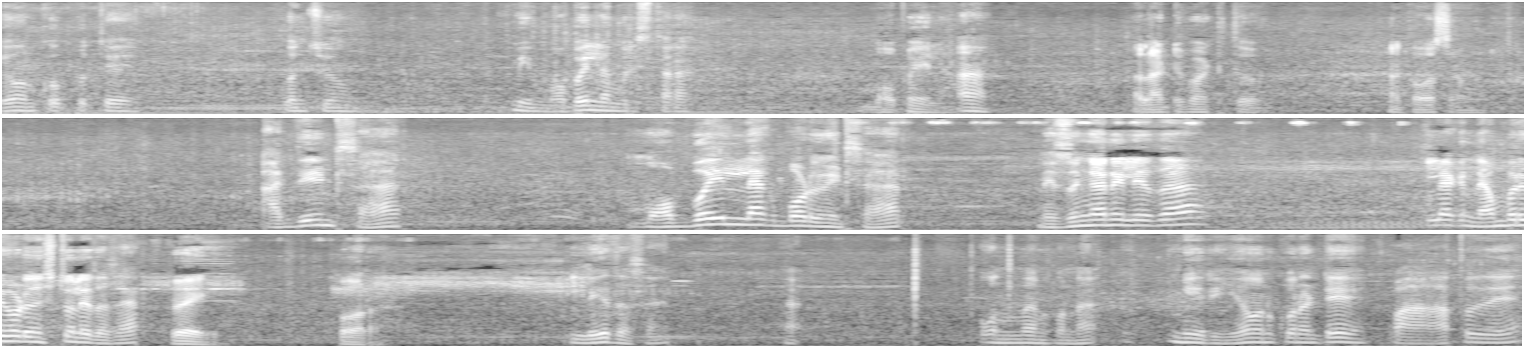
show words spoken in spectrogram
ఏమనుకోకపోతే కొంచెం మీ మొబైల్ నెంబర్ ఇస్తారా? మొబైల్? ఆ, అలాంటి వాటితో నాకు అవసరం ఉండదు. అదేంటి సార్? మొబైల్ లేకపోవడం ఏంటి సార్? నిజంగానే లేదా? లేక నెంబర్ ఇవ్వడం ఇష్టం లేదా సార్? రేయ్ పోరా. లేదా సార్? ఆ, ఉందనుకున్నా. మీరు ఏమనుకోనంటే పాతదే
